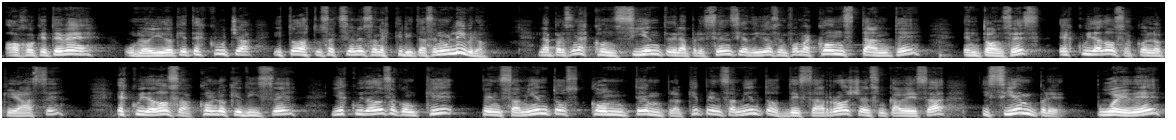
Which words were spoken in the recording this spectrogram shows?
ojo que te ve, un oído que te escucha y todas tus acciones son escritas en un libro. La persona es consciente de la presencia de Dios en forma constante, entonces es cuidadosa con lo que hace, es cuidadosa con lo que dice y es cuidadosa con qué pensamientos contempla, qué pensamientos desarrolla en su cabeza y siempre puede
